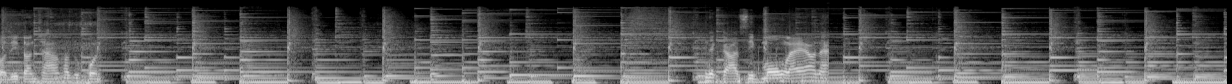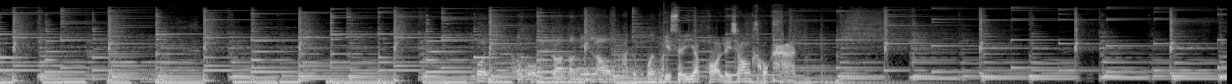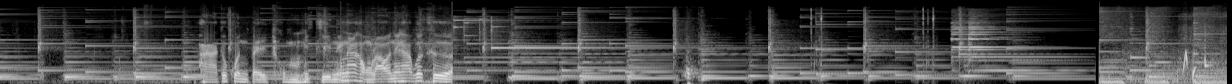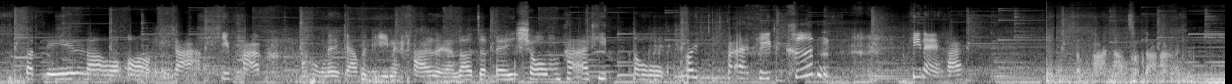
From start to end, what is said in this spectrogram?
สวัสดีตอนเช้าครับทุกคนบรรยากาศ 10 โมงแล้วนะคนครับผมก็ตอนนี้เราพาทุกคนอิสริยพรหรือช่องเขาขาดพาทุกคนไปชมอีกทีหนึงหน้าของเรานะครับก็คือ ตอนนี้เราออกจากที่พักของนายกาพอดีนะคะเดี๋ยวเราจะไปชมพระอาทิตย์ตกเอ้ยพระอาทิตย์ขึ้น ที่ไหนคะสะพานน้ำสตาร์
